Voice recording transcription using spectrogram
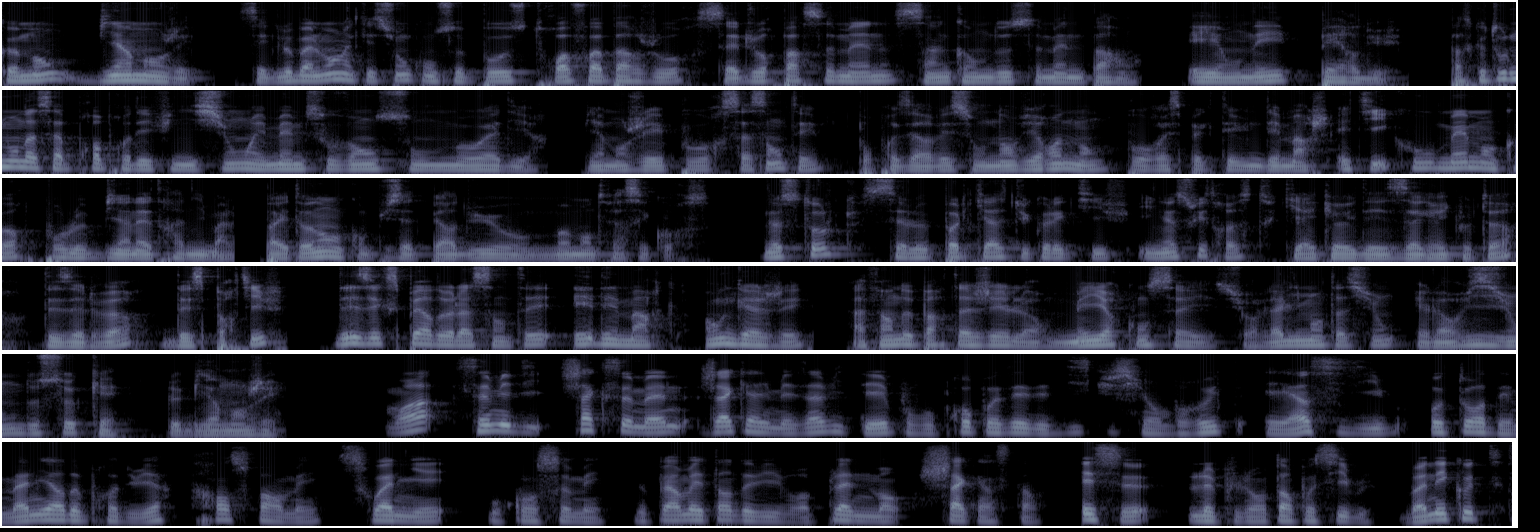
Comment bien manger? C'est globalement la question qu'on se pose 3 fois par jour, 7 jours par semaine, 52 semaines par an. Et on est perdu. Parce que tout le monde a sa propre définition et même souvent son mot à dire. Bien manger pour sa santé, pour préserver son environnement, pour respecter une démarche éthique ou même encore pour le bien-être animal. Pas étonnant qu'on puisse être perdu au moment de faire ses courses. Talk, c'est le podcast du collectif Innes We Trust qui accueille des agriculteurs, des éleveurs, des sportifs, des experts de la santé et des marques engagées afin de partager leurs meilleurs conseils sur l'alimentation et leur vision de ce qu'est le bien manger. Moi, c'est Mehdi. Chaque semaine, j'accueille mes invités pour vous proposer des discussions brutes et incisives autour des manières de produire, transformer, soigner ou consommer, nous permettant de vivre pleinement chaque instant. Et ce, le plus longtemps possible. Bonne écoute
